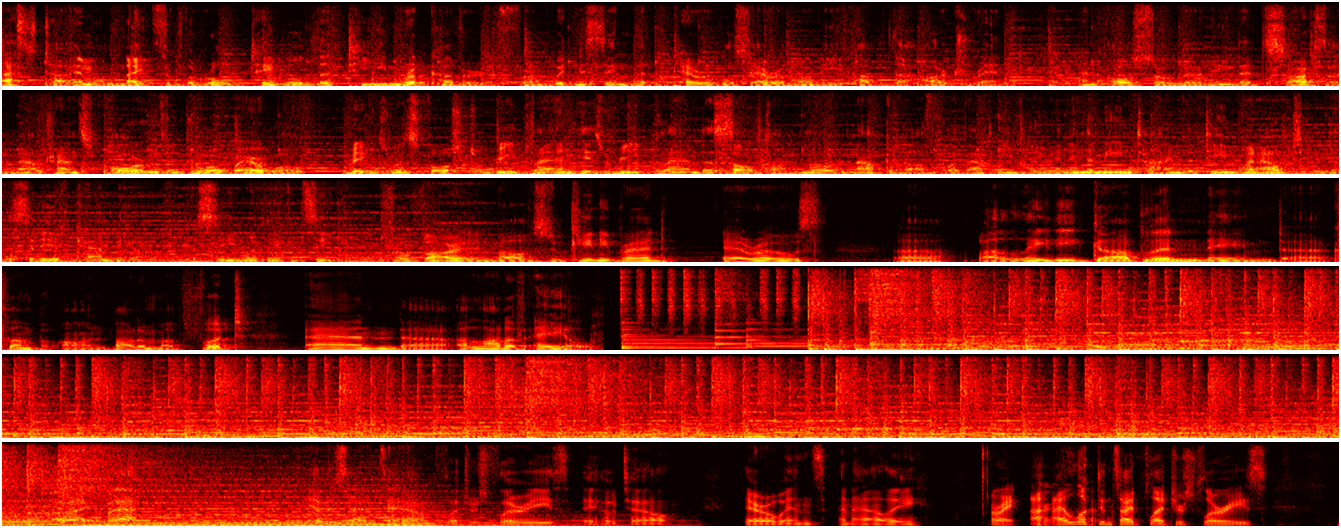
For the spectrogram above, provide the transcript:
Last time on Knights of the Rold Table, the team recovered from witnessing the terrible ceremony of the Heartrend, and also learning that Sarsa now transforms into a werewolf. Riggs was forced to replan his replanned assault on Lord Malkadoth for that evening, and in the meantime, the team went out into the city of Cambion to see what they could see. So far, it involves zucchini bread, arrows, uh, a lady goblin named uh, Clump on bottom of foot, and uh, a lot of ale. Flurries, a hotel, Arrowin's, an alley. All right. I, All right. I looked inside Fletcher's Flurries.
